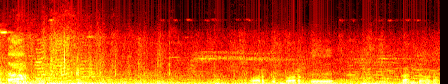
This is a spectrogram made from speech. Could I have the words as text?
പോർക്ക് കേട്ടോ പോർക്ക് പോർക്ക് കണ്ടോടെ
